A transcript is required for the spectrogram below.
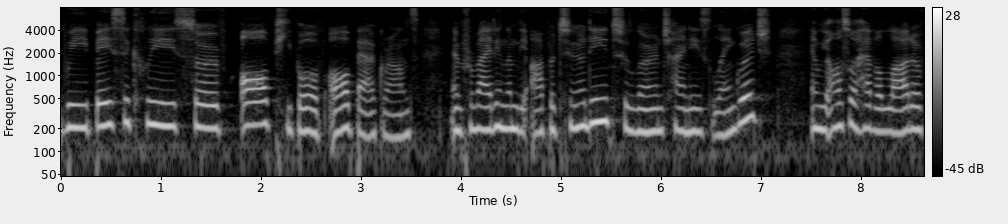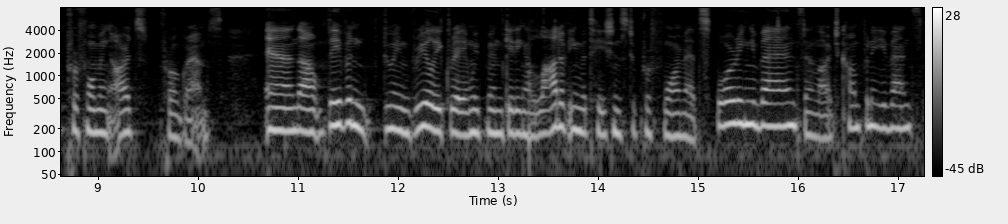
we basically serve all people of all backgrounds and providing them the opportunity to learn Chinese language. And we also have a lot of performing arts programs. And um, they've been doing really great, and we've been getting a lot of invitations to perform at sporting events and large company events.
